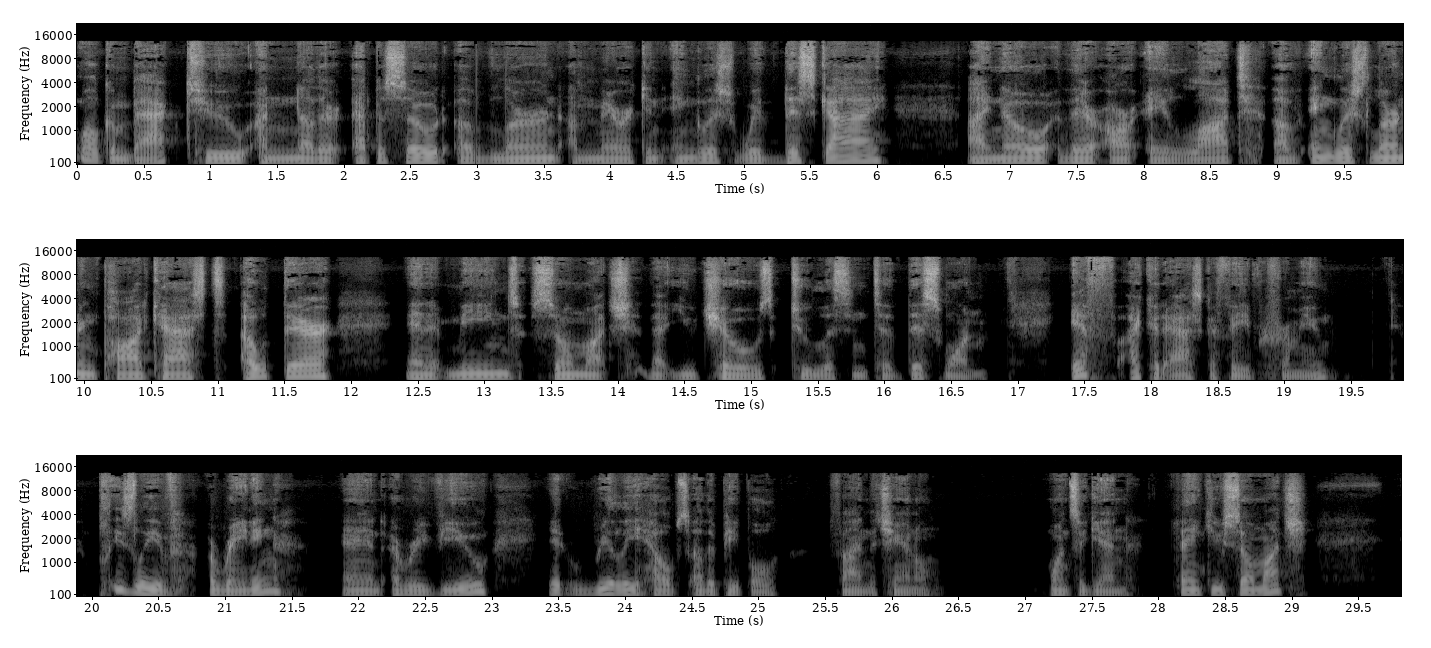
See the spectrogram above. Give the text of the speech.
Welcome back to another episode of Learn American English with this guy. I know there are a lot of English learning podcasts out there, and it means so much that you chose to listen to this one. If I could ask a favor from you, please leave a rating and a review. It really helps other people find the channel. Once again, thank you so much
